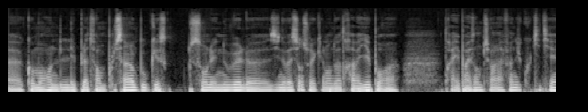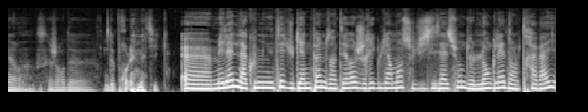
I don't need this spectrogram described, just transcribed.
euh, comment rendre les plateformes plus simples ou quelles sont les nouvelles innovations sur lesquelles on doit travailler pour euh, travailler par exemple sur la fin du cookie tiers, ce genre de, de problématiques. Euh, Mélène, la communauté du gagne-pain nous interroge régulièrement sur l'utilisation de l'anglais dans le travail.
